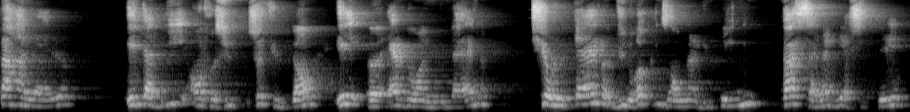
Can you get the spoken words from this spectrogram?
parallèle établi entre ce sultan et euh, Erdogan lui-même sur le thème d'une reprise en main du pays face à l'adversité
